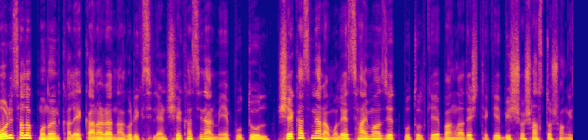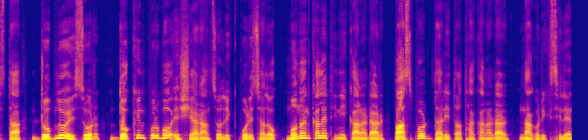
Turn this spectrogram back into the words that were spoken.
পরিচালক মনোনয়নকালে কানাডার নাগরিক ছিলেন শেখ হাসিনার মেয়ে পুতুল। শেখ হাসিনার আমলে সাইমাজেদ পুতুলকে বাংলাদেশ থেকে বিশ্ব স্বাস্থ্য সংস্থা ডব্লিউএইচওর দক্ষিণ পূর্ব এশিয়ার আঞ্চলিক পরিচালক মনোনয়নকালে তিনি কানাডার পাসপোর্টধারী তথা কানাডার নাগরিক ছিলেন।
